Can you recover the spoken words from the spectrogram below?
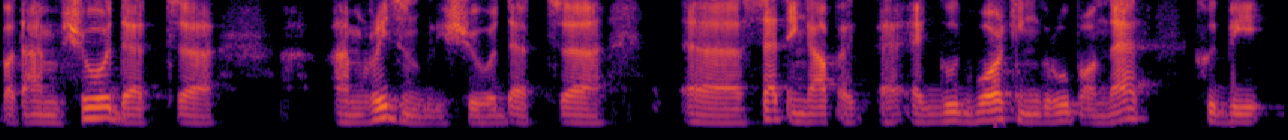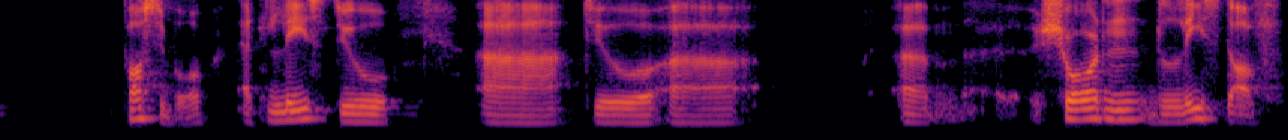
But I'm sure that uh, I'm reasonably sure that uh, uh, setting up a, a, good working group on that could be possible, at least to to uh, um, shorten the list of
